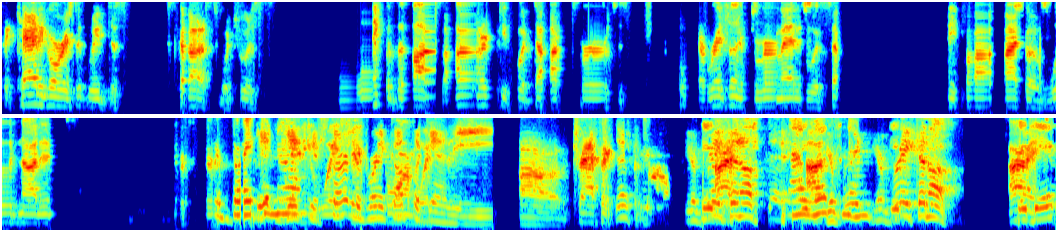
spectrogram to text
the categories that we've discussed, which was length of the docks, the 150 foot docks versus originally recommended was 75, so would not You're breaking Yeah, up. any you're way, starting to shape, or break up form with again. the uh, traffic Dick, control. You're breaking up. Uh, You're you're breaking up. All Hey, right,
